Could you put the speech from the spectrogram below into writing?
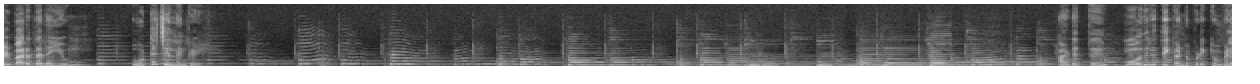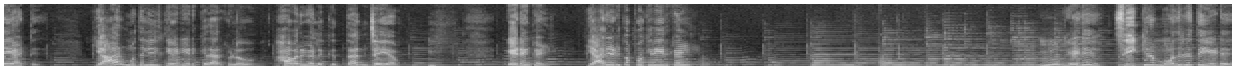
உங்கள் பரதனையும் ஊட்டச் செல்லுங்கள். அடுத்து மோதிரத்தை கண்டுபிடிக்கும் விளையாட்டு. யார் முதலில் தேடி எடுக்கிறார்களோ அவர்களுக்குத்தான் ஜெயம். எடுங்கள். யார் எடுக்கப் போகிறீர்கள்? எடு. சீக்கிரம் மோதிரத்தை எடு.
